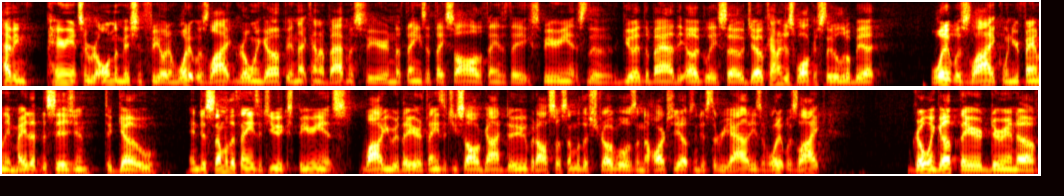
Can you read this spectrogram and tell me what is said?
having parents who were on the mission field and what it was like growing up in that kind of atmosphere and the things that they saw, the things that they experienced, the good, the bad, the ugly. So, Joe, kind of just walk us through a little bit what it was like when your family made that decision to go and just some of the things that you experienced while you were there, things that you saw God do, but also some of the struggles and the hardships and just the realities of what it was like growing up there during a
